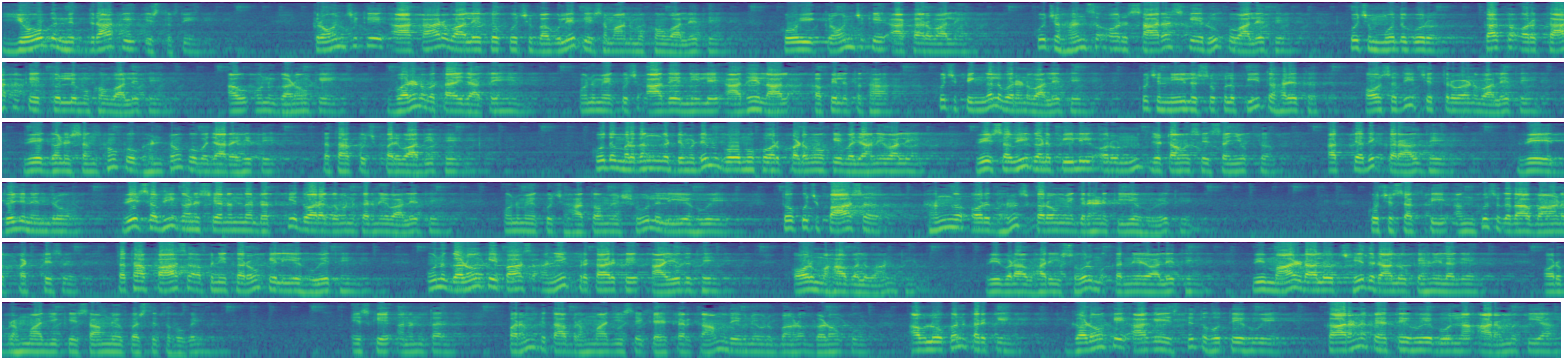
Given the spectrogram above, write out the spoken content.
योग निद्रा की स्तुति। क्रौंच के आकार वाले तो कुछ बगुले के समान मुखों वाले थे। कोई क्रौंच के आकार वाले, कुछ हंस और सारस के रूप वाले थे। कुछ मुदगुर, कक और काक के तुल्य मुखों वाले थे। अब उन गणों के वर्ण बताए जाते हैं। उनमें कुछ आधे नीले, आधे लाल, कपिल तथा कुछ पिंगल वर्ण वाले थे। कुछ नील, शुक्ल, पीत, हरित औषधि चित्रवर्ण वाले थे। वे गण शंखों को घंटों को बजा रहे थे तथा कुछ परिवादी थे। कुद मृदंग डिमडिम गोमुख और पड़मों के बजाने वाले, वे सभी गण पीली और उन्नत जटाओं से संयुक्त, अत्यधिक कराल थे। वे द्विज निंद्रो वे सभी गण श्यानंदन रथ के द्वारा गमन करने वाले थे। उनमें कुछ हाथों में शूल लिए हुए तो कुछ पास, खंग और धनुष करों में ग्रहण किए हुए थे। कुछ शक्ति अंकुश गदा बाण पट्टिस तथा पास अपने करों के लिए हुए थे। उन गणों के पास अनेक प्रकार के आयुध थे और महाबलवान थे। वे बड़ा भारी शोर करने वाले थे। वे मार डालो, छेद डालो कहने लगे और ब्रह्मा जी के सामने उपस्थित हो गए। इसके अनंतर परम पिता ब्रह्मा जी से कहकर कामदेव ने उन गणों को अवलोकन करके गणों के आगे स्थित होते हुए कारण कहते हुए बोलना आरंभ किया।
